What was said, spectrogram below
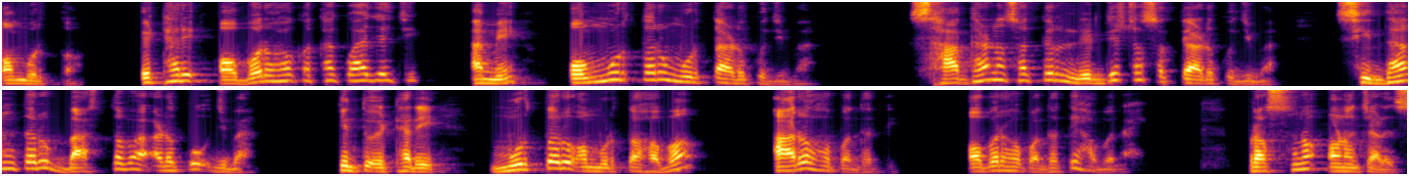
ଅମୂର୍ତ୍ତ। ଏଠାରେ ଅବରୋହ କଥା କୁହାଯାଇଛି। ଆମେ ଅମୂର୍ତ୍ତରୁ ମୂର୍ତ୍ତ ଆଡକୁ ଯିବା। ସାଧାରଣ ସତ୍ୟରୁ ନିର୍ଦ୍ଦିଷ୍ଟ ସତ୍ୟ ଆଡକୁ ଯିବା। ସିଦ୍ଧାନ୍ତରୁ ବାସ୍ତବ ଆଡକୁ ଯିବା। କିନ୍ତୁ ଏଠାରେ ମୂର୍ତ୍ତରୁ ଅମୂର୍ତ୍ତ ହବ ଆରୋହ ପଦ୍ଧତି। ଅବରୋହ ପଦ୍ଧତି ହବ ନାହିଁ। ପ୍ରଶ୍ନ ଅଣଚାଳିଶ।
